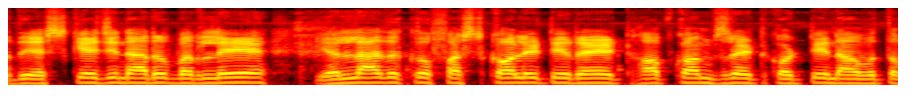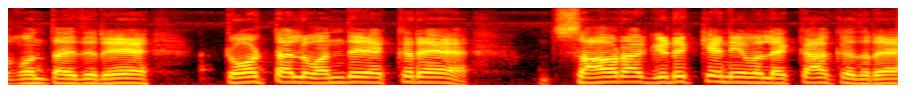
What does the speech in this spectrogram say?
ಅದು ಎಷ್ಟು ಕೆ ಜಿನಾರು ಬರಲಿ? ಎಲ್ಲದಕ್ಕೂ first quality rate Hopcoms rate ಕೊಟ್ಟು ನಾವು ತಗೊತಾ ಇದ್ದೀರಿ. ಟೋಟಲ್ ಒಂದು ಎಕರೆ. ಸಾವಿರ ಗಿಡಕ್ಕೆ ನೀವು ಲೆಕ್ಕ ಹಾಕಿದ್ರೆ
